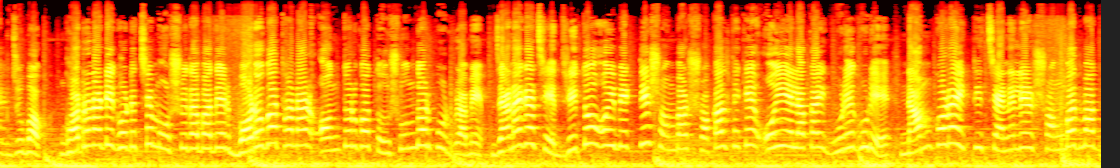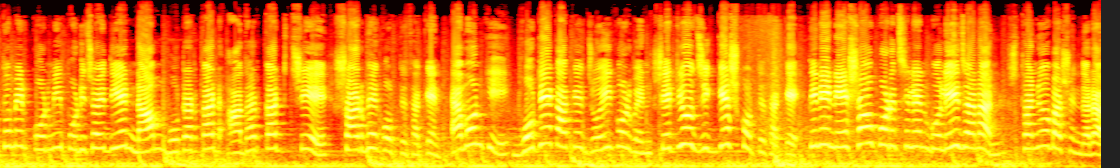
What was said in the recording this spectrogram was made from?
এক যুবক। ঘটনাটি ঘটেছে মুর্শিদাবাদের বড়গা থানার অন্তর্গত সুন্দরপুর গ্রামে। জানা গেছে, ধৃত ওই ব্যক্তি সোমবার সকাল থেকে ওই এলাকায় ঘুরে ঘুরে নাম করা একটি চ্যানেলের সংবাদ মাধ্যমের কর্মী পরিচয় দিয়ে নাম, ভোটার কার্ড, আধার কার্ড চেয়ে সার্ভে করতে থাকেন। এমনকি ভোটে কাকে জয়ী করবেন সেটিও জিজ্ঞেস করতে থাকে। তিনি নেশাও করেছিলেন বলেই জানান স্থানীয় বাসিন্দারা।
